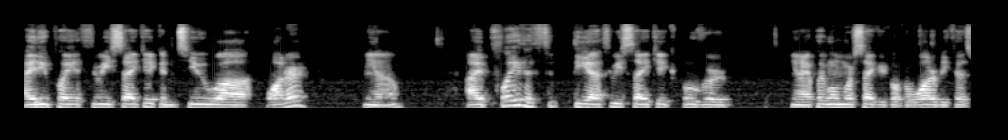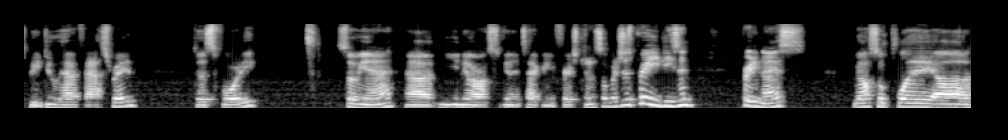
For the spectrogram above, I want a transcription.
I do play a three Psychic and two uh, Water. You know, I play the th the uh, three Psychic over. You know, I play one more Psychic over Water because we do have Fast Raid. Does 40. So yeah, uh, you know, also going to attack on your first turn, so which is pretty decent, pretty nice. We also play uh,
